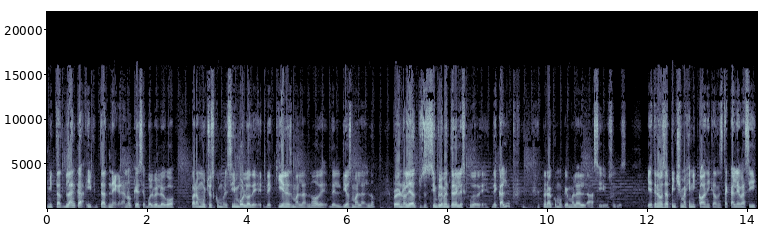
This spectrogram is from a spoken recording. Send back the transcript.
mitad blanca y mitad negra, ¿no? Que se vuelve luego para muchos como el símbolo de, quién es Malal, ¿no? del dios Malal, ¿no? Pero en realidad, pues simplemente era el escudo de, de Caleb. no era como que Malal así usa el y ya tenemos esa pinche imagen icónica donde está Caleb así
